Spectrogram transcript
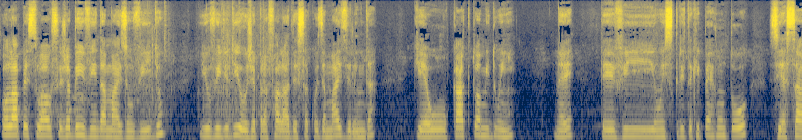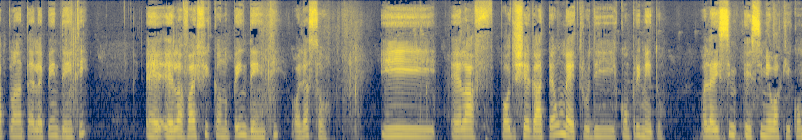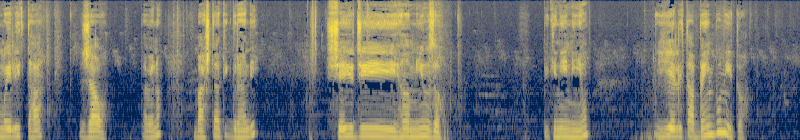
Olá pessoal, seja bem-vindo a mais um vídeo. E o vídeo de hoje é para falar dessa coisa mais linda, que é o cacto amendoim, né? Teve um inscrito que perguntou se essa planta ela é pendente. É, ela vai ficando pendente, olha só. E ela pode chegar até um metro de comprimento. Olha esse, esse meu aqui como ele tá já, ó. Tá vendo? Bastante grande cheio de raminhos, ó. Pequenininho. E ele tá bem bonito, ó.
